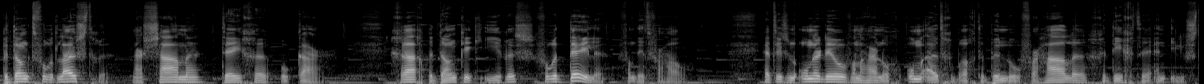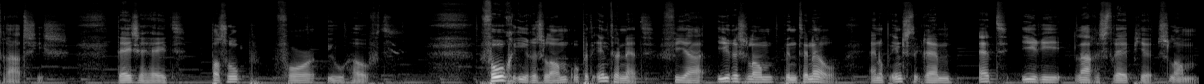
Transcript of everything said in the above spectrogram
Bedankt voor het luisteren naar Samen tegen elkaar. Graag bedank ik Iris voor het delen van dit verhaal. Het is een onderdeel van haar nog onuitgebrachte bundel verhalen, gedichten en illustraties. Deze heet Pas op voor uw hoofd. Volg Iris Lam op het internet via irislam.nl en op Instagram iri-slam.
